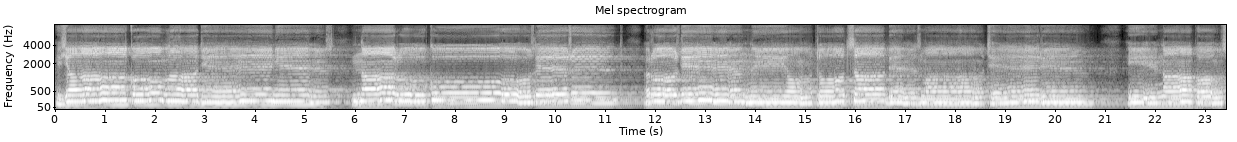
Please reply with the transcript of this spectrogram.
яко младенец на руку возлежит, рожденный от Отца без матери, и напоследок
